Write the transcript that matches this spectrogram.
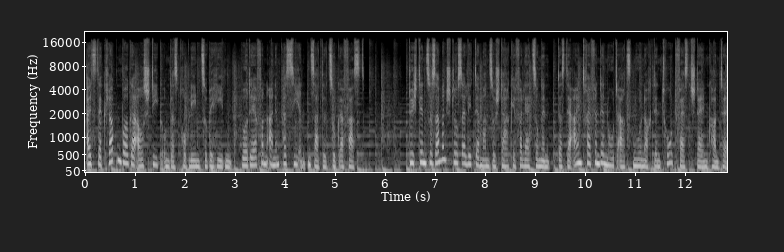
Als der Kloppenburger ausstieg, um das Problem zu beheben, wurde er von einem passierenden Sattelzug erfasst. Durch den Zusammenstoß erlitt der Mann so starke Verletzungen, dass der eintreffende Notarzt nur noch den Tod feststellen konnte.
